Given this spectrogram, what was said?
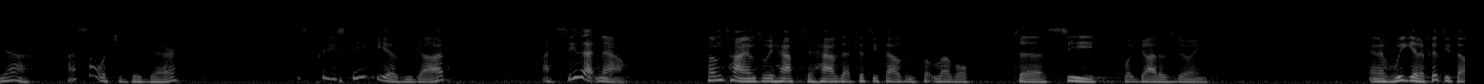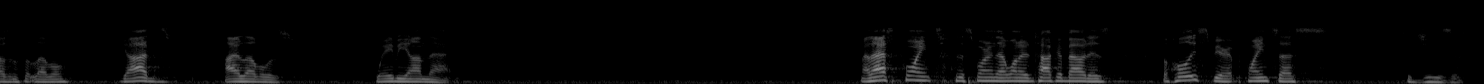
yeah, I saw what you did there. That's pretty sneaky of you, God. I see that now. Sometimes we have to have that 50,000 foot level to see what God is doing. And if we get a 50,000 foot level, God's eye level is way beyond that. My last point this morning that I wanted to talk about is the Holy Spirit points us to Jesus.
